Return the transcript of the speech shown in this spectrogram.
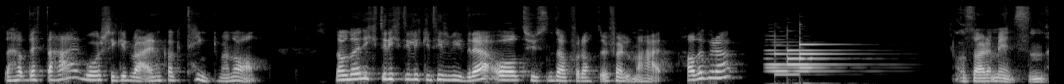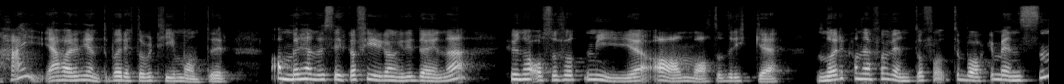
Så dette her går sikkert veien, kan ikke tenke meg noe annet. Da må du ha riktig, riktig lykke til videre, og tusen takk for at du følger meg her. Ha det bra! Og så er det mensen. Hei, jeg har en jente på rett over ti måneder. Ammer henne ca. fire ganger i døgnet. Hun har også fått mye annen mat og drikke. Når kan jeg forvente å få tilbake mensen?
